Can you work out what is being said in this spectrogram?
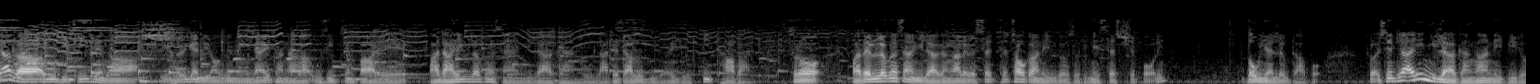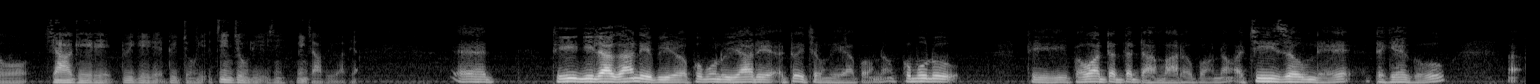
များကအခုဒီခရီးစဉ်က အမေရိကန်ပြည်ထောင်စု နိုင်ငံခြားရေးဌာနက ဦးစီးကျင်းပတဲ့ ဘာသာရေးလွတ်လပ်ခွင့်ဆိုင်ရာ ညီလာခံကို လာတက်တာလို့ သိထားပါတယ်။ဆိုတော့ ဘာသာရေးလွတ်လပ်ခွင့်ဆိုင်ရာ ညီလာခံကလည်း ကနေ ဒီနေ့ ရက် လုပ်တာပေါ့။အရှင်ဘုရား အဲဒီညီလာခံကနေ ရခဲ့တဲ့ တွေ့ခဲ့တဲ့ အတွေ့အကြုံလေး အကျဉ်းချုပ်လေး မိန့်ကြားပေးပါဘုရား။ဒီညီလာခံကနေ ဘုန်းဘုန်းတို့ရတဲ့ အတွေ့အကြုံတွေက ဘုန်းဘုန်းတို့ ဘဝတသက်တာမှာအကြီးဆုံးနဲ့ တကယ့်ကို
